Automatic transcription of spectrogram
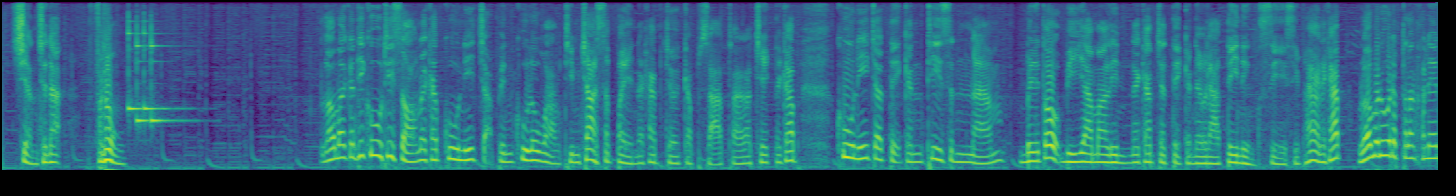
สเฉือนชนะฝรั่ง เรามากันที่คู่ที่2นะครับคู่นี้จะเป็นคู่ระหว่างทีมชาติสเปนนะครับเจอกับสาธารณรัฐเช็กนะครับคู่นี้จะเตะกันที่สนามเบเนโตบียามาลินนะครับจะเตะกันในเวลาตีหนึ่งสี่สิบห้านะครับ เรามาดูอันดับตารางคะแนน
